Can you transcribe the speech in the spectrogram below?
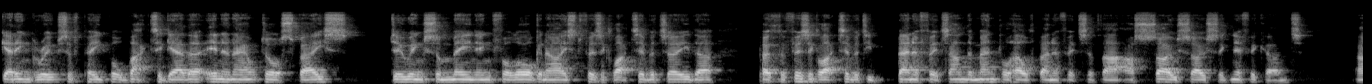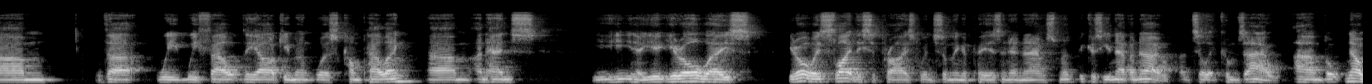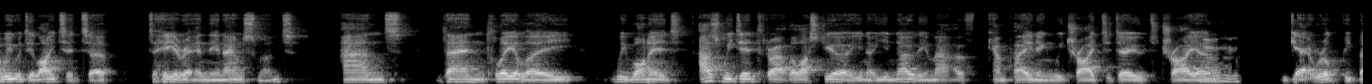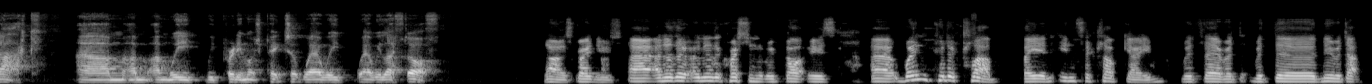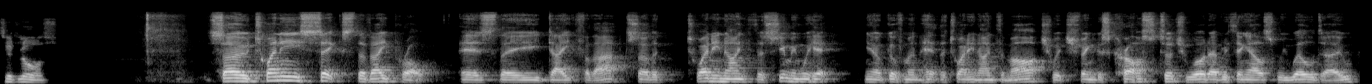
getting groups of people back together in an outdoor space, doing some meaningful, organized physical activity, that both the physical activity benefits and the mental health benefits of that are so so significant um, that we we felt the argument was compelling, um, and hence you, you know you, you're always you're always slightly surprised when something appears in an announcement because you never know until it comes out. Um, but no, we were delighted to to hear it in the announcement, and then clearly we wanted, as we did throughout the last year. You know, you know the amount of campaigning we tried to do to try and mm-hmm. get rugby back, um, and, and we we pretty much picked up where we where we left off. No, it's great news. Uh, another another question that we've got is uh, when could a club play an inter-club game with their with the new adapted laws? So 26th of April is the date for that. So the 29th, assuming we hit, you know, government hit the 29th of March, which fingers crossed, touch wood, everything else we will do.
